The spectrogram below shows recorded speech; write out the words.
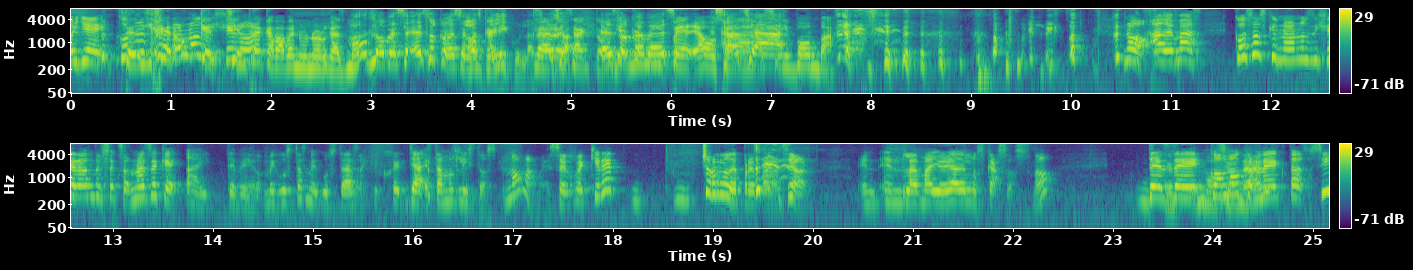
Oye, ¿Te dijeron no que dijeron- siempre acababa en un orgasmo? Lo ves, es lo que ves en las películas. Claro, o sea, exacto. Es lo que ves. hiper- o sea, sí, bomba. No, además, cosas que no nos dijeron del sexo. No es de que, ay, te veo, me gustas, me gustas, hay que coger, ya estamos listos. No mames, se requiere un chorro de preparación en, en la mayoría de los casos, ¿no? Desde cómo ¿Emocional? conectas, sí,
